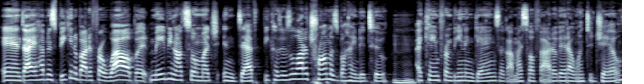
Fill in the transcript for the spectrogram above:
And I have been speaking about it for a while, but maybe not so much in depth because there's a lot of traumas behind it too. I came from being in gangs. I got myself out of it. I went to jail.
